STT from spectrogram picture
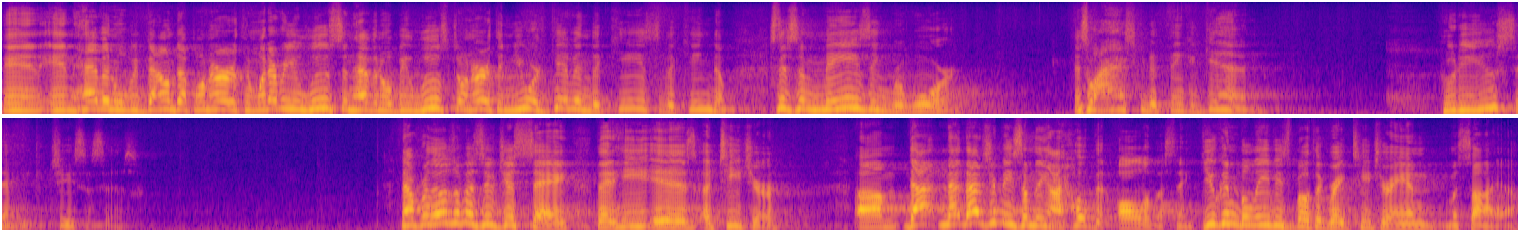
in, in heaven will be bound up on earth, and whatever you loose in heaven will be loosed on earth, and you are given the keys to the kingdom. It's this amazing reward. And so I ask you to think again who do you say Jesus is? Now, for those of us who just say that he is a teacher, um, that, that should be something I hope that all of us think. You can believe he's both a great teacher and Messiah.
